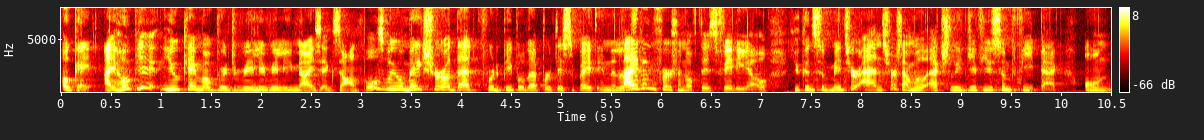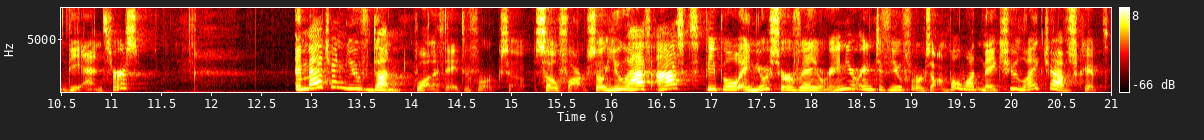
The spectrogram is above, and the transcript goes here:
Okay, I hope you, you came up with really, really nice examples. We will make sure that for the people that participate in the Leiden version of this video, you can submit your answers and we'll actually give you some feedback on the answers. Imagine you've done qualitative work so, so far. So you have asked people in your survey or in your interview, for example, what makes you like JavaScript?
